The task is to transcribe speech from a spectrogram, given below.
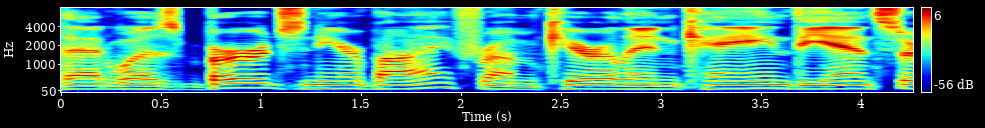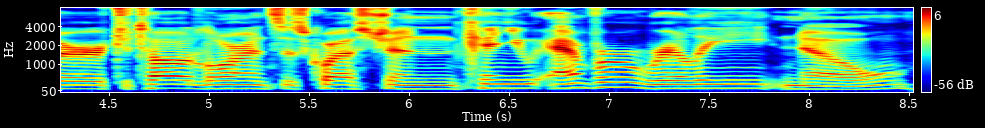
That was Birds Nearby from Carolyn Kane. The answer to Todd Lawrence's question Can you ever really know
